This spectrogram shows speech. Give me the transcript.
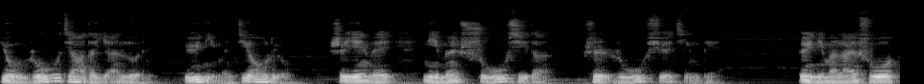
用儒家的言论与你们交流，是因为你们熟悉的是儒学经典，对你们来说，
